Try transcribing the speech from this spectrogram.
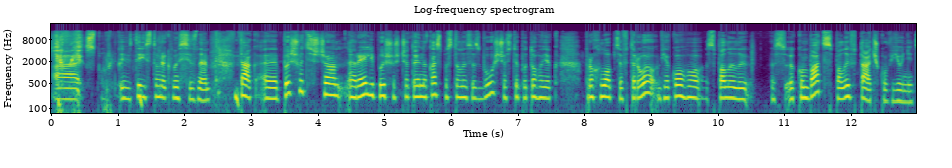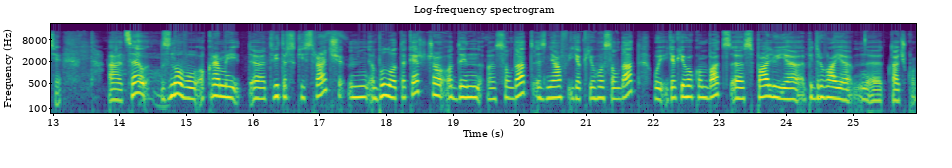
А, Історик. Е, Ти історик, ми всі знаємо. Так, е, пишуть, що Рейлі пише, що той наказ постали з СБУ, щось типу того, як про хлопця в ТРО, в якого спалили комбат, спалив тачку в Юніті. Це знову окремий е, твіттерський срач. Було таке, що один е, солдат зняв, як його солдат, ой, як його комбат е, спалює, підриває тачку.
